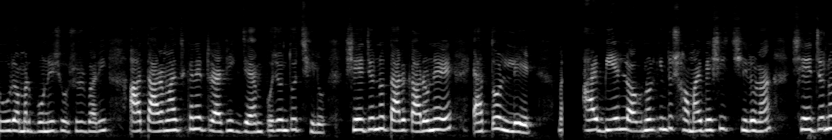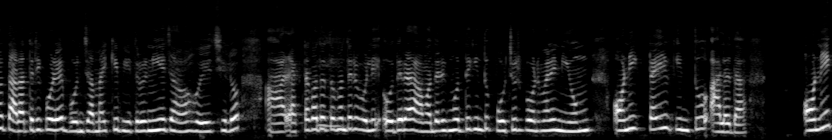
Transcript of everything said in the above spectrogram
দূর আমার বোনের শ্বশুর বাড়ি আর তার মাঝখানে ট্রাফিক জ্যাম পর্যন্ত ছিল। সেই জন্য তার কারণে এত লেট আর বিয়ের লগ্নর কিন্তু সময় বেশি ছিল না। সেই জন্য তাড়াতাড়ি করে বোন জামাইকে ভেতরে নিয়ে যাওয়া হয়েছিল। আর একটা কথা তোমাদের বলি, ওদের আর আমাদের মধ্যে কিন্তু প্রচুর পরিমাণে নিয়ম অনেকটাই কিন্তু আলাদা। অনেক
